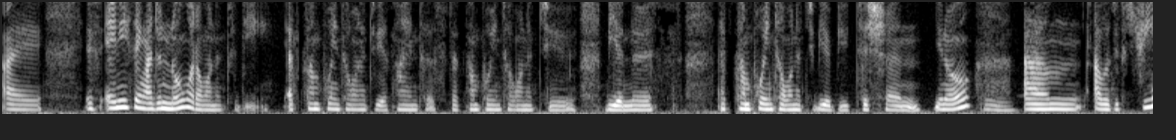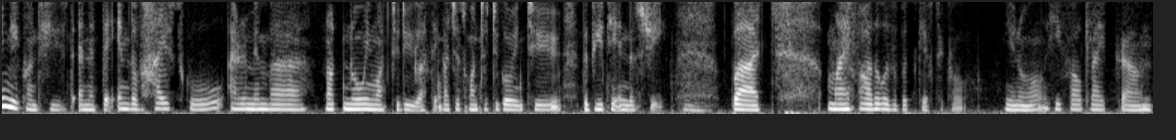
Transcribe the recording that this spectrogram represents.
I, if anything, I didn't know what I wanted to be. At some point, I wanted to be a scientist. At some point, I wanted to be a nurse. At some point, I wanted to be a beautician. You know, Hmm. um, I was extremely confused. And at the end of high school, I remember not knowing what to do. I think I just wanted to go into the beauty industry, but my father was a bit skeptical. You know, he felt like um,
